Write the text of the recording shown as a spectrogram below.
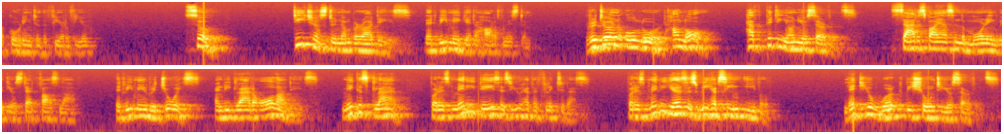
according to the fear of you? So, teach us to number our days, that we may get a heart of wisdom. Return, O Lord, how long? Have pity on your servants. Satisfy us in the morning with your steadfast love that we may rejoice and be glad all our days. Make us glad for as many days as you have afflicted us, for as many years as we have seen evil. Let your work be shown to your servants,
